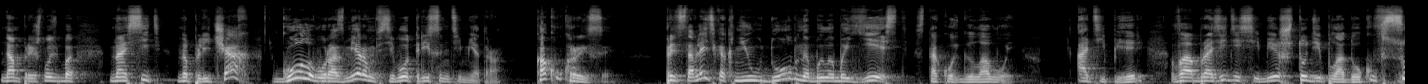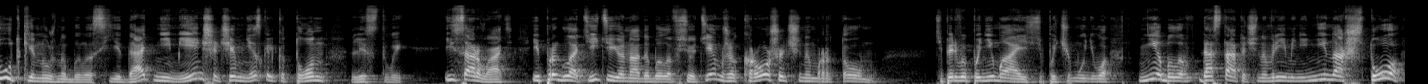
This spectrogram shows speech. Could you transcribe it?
нам пришлось бы носить на плечах голову размером всего 3 сантиметра. Как у крысы. Представляете, как неудобно было бы есть с такой головой. А теперь вообразите себе, что диплодоку в сутки нужно было съедать не меньше, чем несколько тонн листвы. И сорвать, и проглотить ее надо было все тем же крошечным ртом. Теперь вы понимаете, почему у него не было достаточно времени ни на что,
